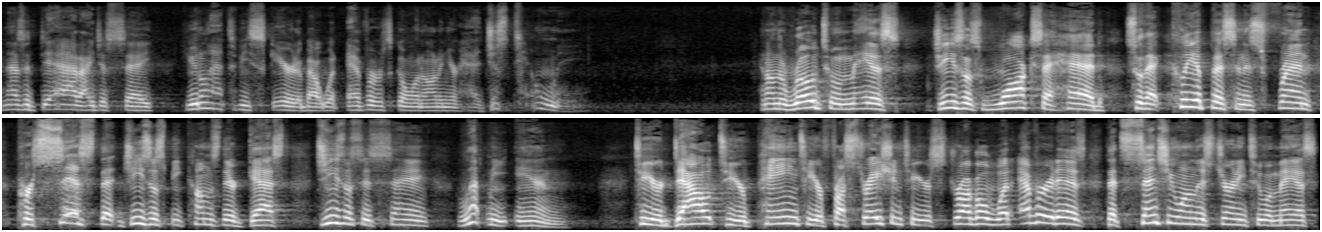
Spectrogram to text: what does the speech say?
And as a dad, I just say, You don't have to be scared about whatever's going on in your head. Just tell me. And on the road to Emmaus, Jesus walks ahead so that Cleopas and his friend persist that Jesus becomes their guest. Jesus is saying, Let me in. To your doubt, to your pain, to your frustration, to your struggle, whatever it is that sent you on this journey to Emmaus,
